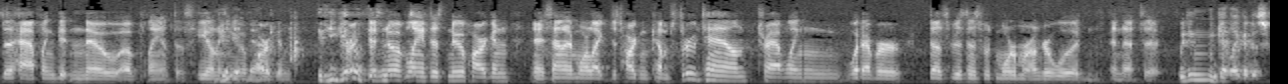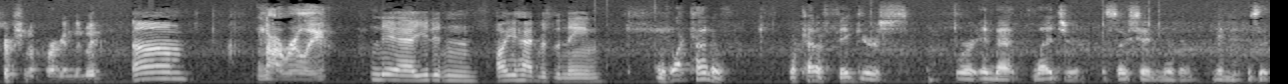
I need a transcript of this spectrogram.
the halfling didn't know of Lantis. He only He knew of know. Hargan. Did he give Correct. a Didn't know of Lantis, knew of Hargan, and it sounded more like just Hargan comes through town, traveling, whatever, does business with Mortimer Underwood, and that's it. We didn't get like a description of Hargan, did we? Um, Not really. yeah, you didn't, all you had was the name. What kind of what kind of figures were in that ledger associated with her? I mean, is it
